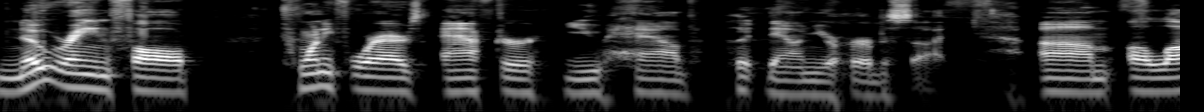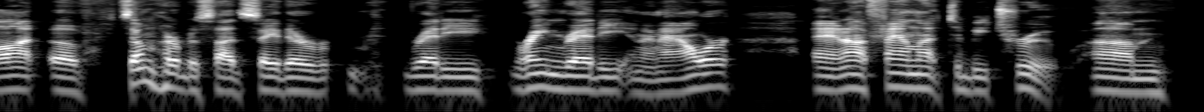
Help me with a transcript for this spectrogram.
no rainfall 24 hours after you have put down your herbicide. Um, a lot of some herbicides say they're ready, rain ready in an hour, and I found that to be true. Um,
